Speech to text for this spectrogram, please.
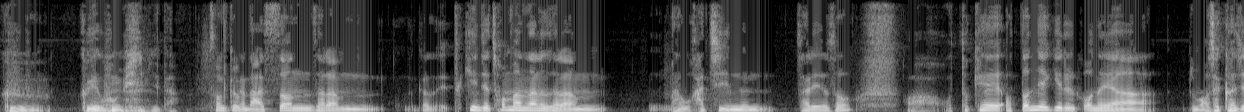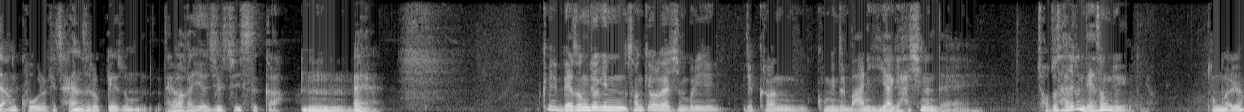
그 그게 고민입니다. 성격 그러니까 낯선 사람, 그러니까 특히 이제 처음 만나는 사람하고 같이 있는 자리에서 어, 어떻게 어떤 얘기를 꺼내야 좀 어색하지 않고 이렇게 자연스럽게 좀 대화가 이어질 수 있을까? 음. 네. 그 내성적인 성격을 가진 분이 이제 그런 고민들 많이 이야기하시는데 저도 사실은 내성적이거든요. 정말요?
